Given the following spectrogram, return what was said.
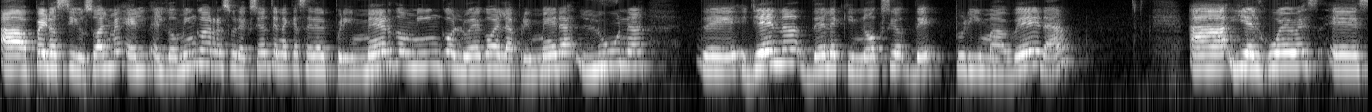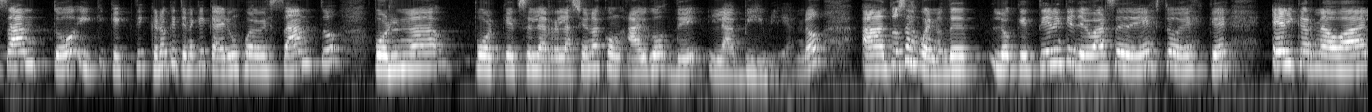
Ah, pero sí, usualmente el, domingo de resurrección tiene que ser el primer domingo luego de la primera luna de, llena del equinoccio de primavera. Ah, y el jueves santo, y que, creo que tiene que caer un jueves santo por una, porque se le relaciona con algo de la Biblia, ¿no? Ah, entonces, bueno, lo que tienen que llevarse de esto es que el carnaval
